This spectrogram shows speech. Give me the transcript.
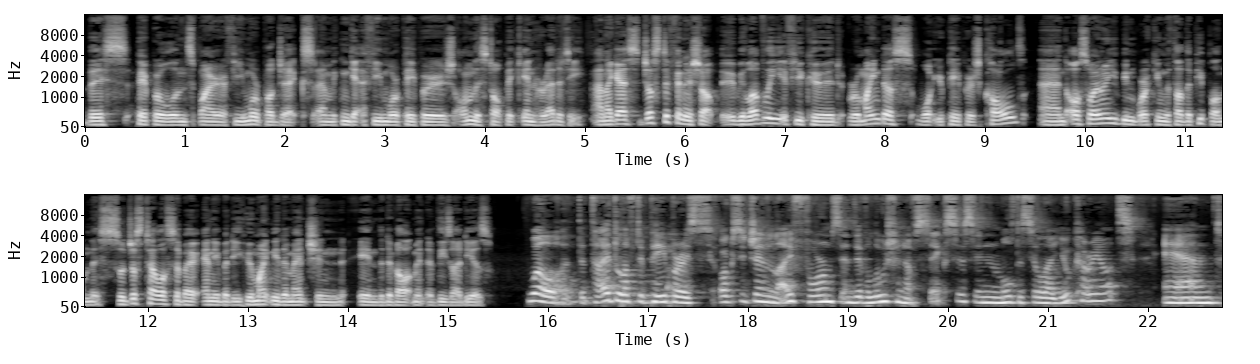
this paper will inspire a few more projects and we can get a few more papers on this topic in heredity. And I guess just to finish up, it would be lovely if you could remind us what your paper is called. And also, I know you've been working with other people on this, so just tell us about anybody who might need a mention in the development of these ideas. Well, the title of the paper is Oxygen Life Forms and Evolution of Sexes in Multicellular Eukaryotes. And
